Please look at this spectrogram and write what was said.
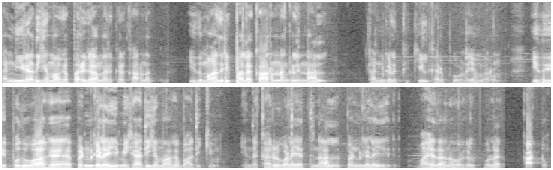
தண்ணீர் அதிகமாக பருகாமல் இருக்கிற காரண இது மாதிரி பல காரணங்களினால் கண்களுக்கு கீழ் கருப்பு வளையம் வரும். இது பொதுவாக பெண்களை மிக அதிகமாக பாதிக்கும். இந்த கரு வளையத்தினால் பெண்களை வயதானவர்கள் போல் காட்டும்.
